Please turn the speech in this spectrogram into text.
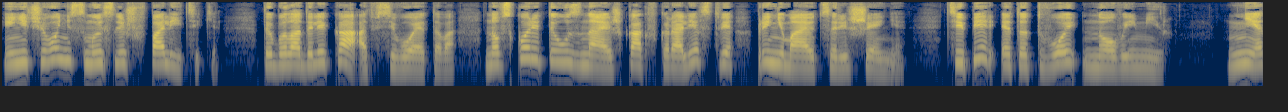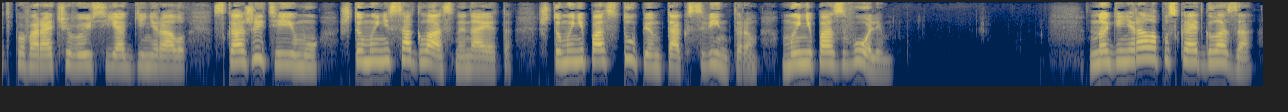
и ничего не смыслишь в политике. Ты была далека от всего этого, но вскоре ты узнаешь, как в королевстве принимаются решения. Теперь это твой новый мир. Нет, поворачиваюсь я к генералу, скажите ему, что мы не согласны на это, что мы не поступим так с Винтером, мы не позволим. Но генерал опускает глаза —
